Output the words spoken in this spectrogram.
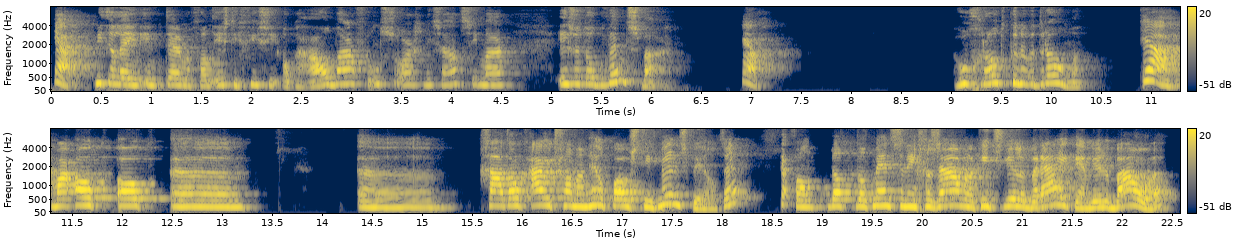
ja, Niet alleen in termen van is die visie ook haalbaar voor onze organisatie, maar is het ook wensbaar? ja. Hoe groot kunnen we dromen? Ja, maar ook, ook ehm, ehm, gaat ook uit van een heel positief mensbeeld. Hè? Ja. Van dat, dat mensen in gezamenlijk iets willen bereiken en willen bouwen.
